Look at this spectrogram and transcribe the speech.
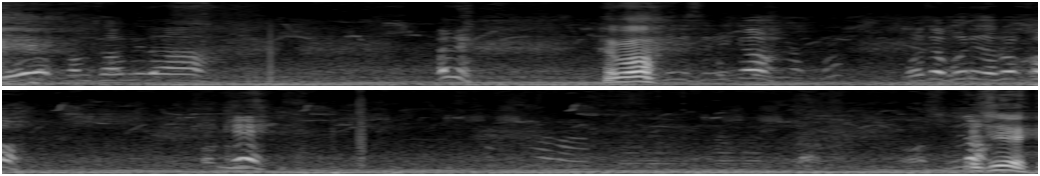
예, 감사합니다. 아니, 해봐. 있습니까? 먼저 버리자 놓고. 오케이. 좋습니다. 그렇지.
